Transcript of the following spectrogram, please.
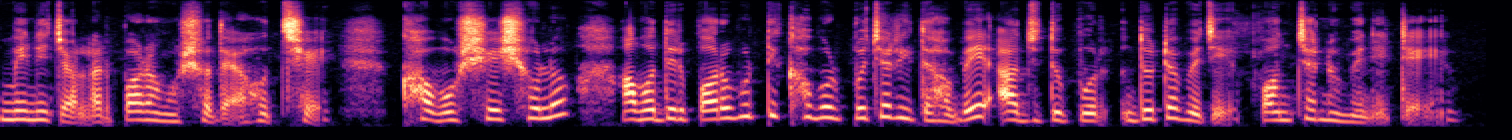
মেনে চলার পরামর্শ দেওয়া হচ্ছে। খবর শেষ হলো। আমাদের পরবর্তী খবর প্রচারিত হবে আজ দুপুর দুটা বেজে পঞ্চান্ন মিনিটে।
